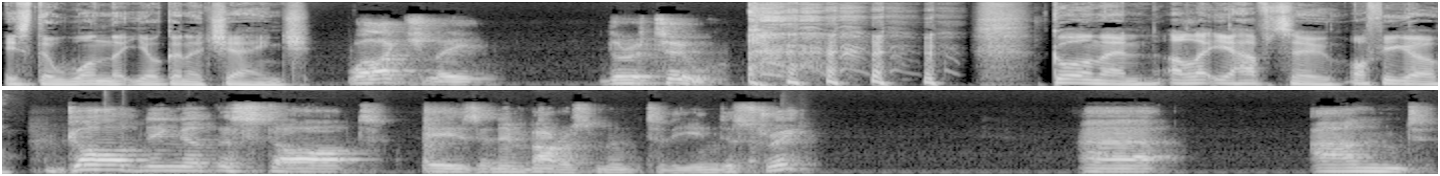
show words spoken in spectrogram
is the one that you're going to change? Well, actually, there are two. go on then. I'll let you have two. Off you go. Gardening at the start is an embarrassment to the industry uh, and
